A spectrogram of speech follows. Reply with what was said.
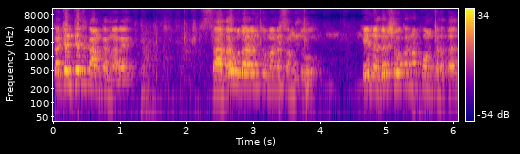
का जनतेचं काम करणार आहेत? साधा उदाहरण तुम्हाला सांगतो. हे नगरसेवकांना फोन करतात.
